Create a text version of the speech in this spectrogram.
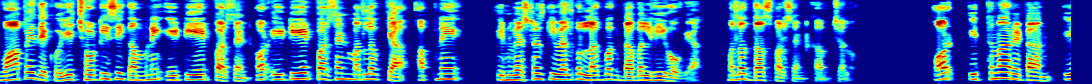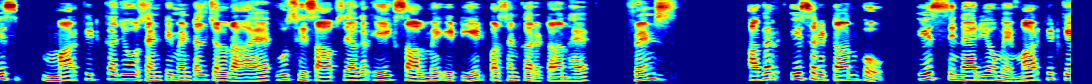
वहाँ पे देखो, ये छोटी सी कंपनी 88 परसेंट और 88 परसेंट मतलब क्या? अपने इन्वेस्टर्स की वेल्थ को लगभग डबल ही हो गया। मतलब 10 परसेंट कम, चलो। और इतना रिटर्न इस मार्केट का जो सेंटिमेंटल चल रहा है, उस हिसाब से अगर एक साल में 88 परसेंट का रिटर्न है फ्रेंड्स अगर इस रिटर्न को इस सिनेरियो में मार्केट के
